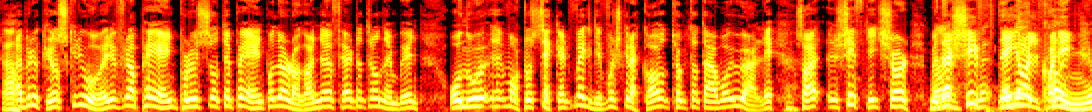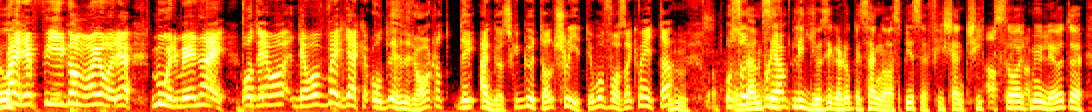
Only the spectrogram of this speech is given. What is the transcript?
Ja. Jeg bruker jo å skru over fra P1 pluss og til P1 på lørdagene når jeg drar til Trondheim-byen. Og nå ble hun sikkert veldig forskrekka og tykte at jeg var uærlig. Så jeg skifter ikke sjøl. Men jeg skifter iallfall ikke bare fire ganger i året. Mor mi, nei. Og det var, det var veldig ekkelt. Og det er rart at de engelske guttene sliter jo med å få seg kveita. Og Mm. Og så de blir sitter, ligger jo sikkert oppi senga og spiser fish and chips og alt mulig, vet du.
